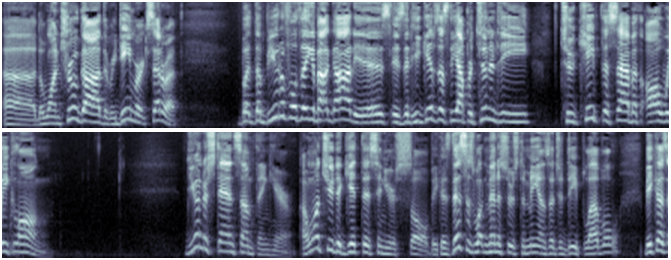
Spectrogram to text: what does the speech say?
uh, the one true God, the Redeemer, etc. But the beautiful thing about God is is that He gives us the opportunity to keep the Sabbath all week long. Do you understand something here? I want you to get this in your soul because this is what ministers to me on such a deep level. Because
